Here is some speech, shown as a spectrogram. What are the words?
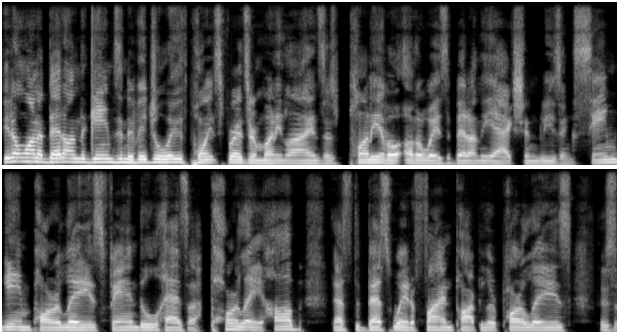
If you don't want to bet on the games individually with point spreads or money lines, there's plenty of other ways to bet on the action using same game parlays. FanDuel has a parlay hub. That's the best way to find popular parlays. There's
